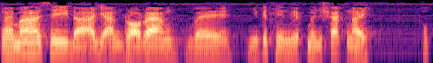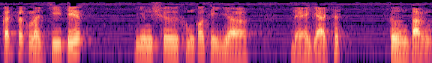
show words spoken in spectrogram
Ngài Mahasi đã giảng rõ ràng về những cái thiền nghiệp minh sát này một cách rất là chi tiết, nhưng sư không có thì giờ để giải thích tường tận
